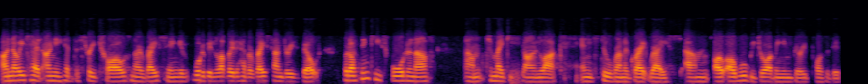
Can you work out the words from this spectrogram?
I know he's had only had the three trials, no racing. It would have been lovely to have a race under his belt, but I think he's forward enough um, to make his own luck and still run a great race. Um, I, I will be driving him very positive.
